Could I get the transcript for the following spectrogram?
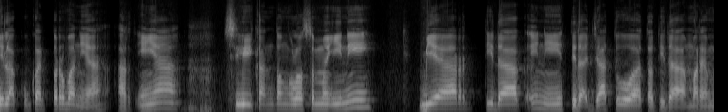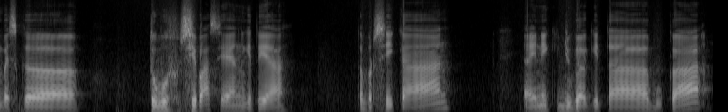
dilakukan perban ya. Artinya si kantong kolostoma ini biar tidak ini tidak jatuh atau tidak merembes ke tubuh si pasien gitu ya. Kita bersihkan. Ya ini juga kita buka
